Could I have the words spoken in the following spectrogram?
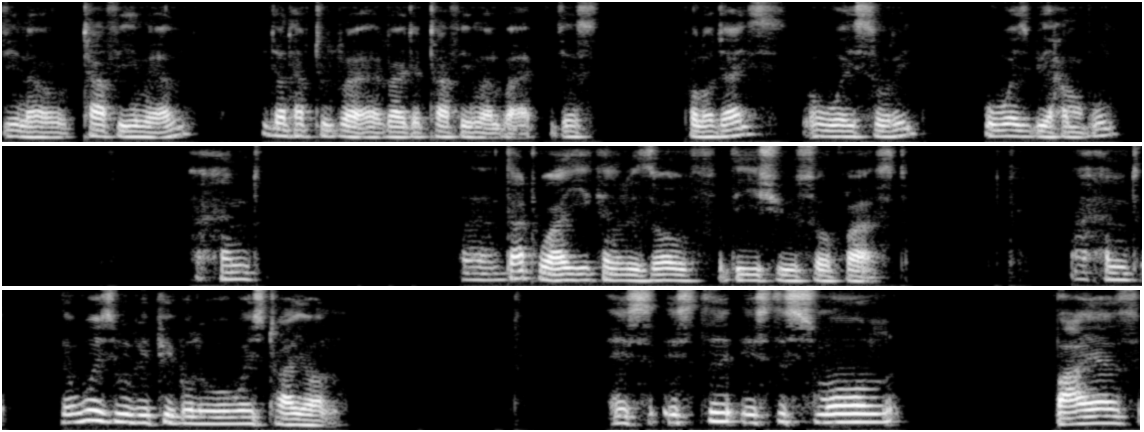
you know tough email. You don't have to write a tough email back. Just apologize. Always sorry. Always be humble. And uh, that way you can resolve the issue so fast. And there always will be people who always try on. It's, it's the it's the small buyers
